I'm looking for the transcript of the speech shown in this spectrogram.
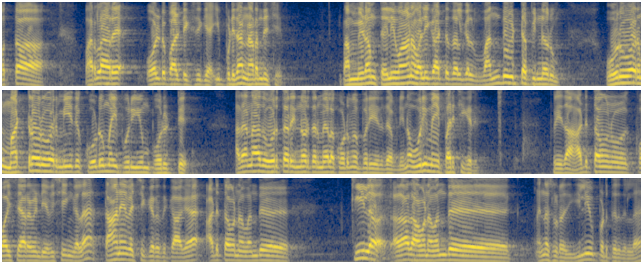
மொத்த வரலாறு வேர்ல்டு பாலிடிக்ஸுக்கு இப்படி தான் நடந்துச்சு. நம்மிடம் தெளிவான வழிகாட்டுதல்கள் வந்துவிட்ட பின்னரும் ஒருவர் மற்றொருவர் மீது கொடுமை புரியும் பொருட்டு. அதனால் ஒருத்தர் இன்னொருத்தர் மேலே கொடுமை புரியுது அப்படின்னா உரிமையை பறிச்சுக்கிறது. புரியுதா? அடுத்தவனுக்கு போய் சேர வேண்டிய விஷயங்களை தானே வச்சுக்கிறதுக்காக அடுத்தவனை வந்து கீழே அதாவது அவனை வந்து என்ன சொல்கிறது இழிவுபடுத்துறது இல்லை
